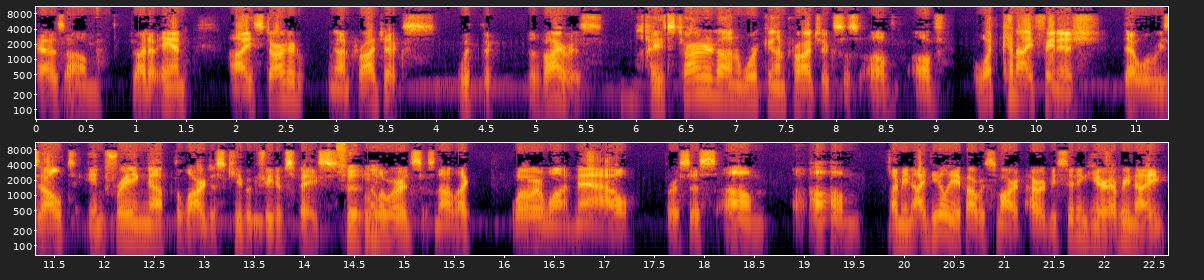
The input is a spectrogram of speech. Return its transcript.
has um, dried up. And I started working on projects with the, the virus. I started on working on projects of, of what can I finish that will result in freeing up the largest cubic feet of space. In other words, it's not like what do I want now versus, um, um, I mean, ideally, if I was smart, I would be sitting here every night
